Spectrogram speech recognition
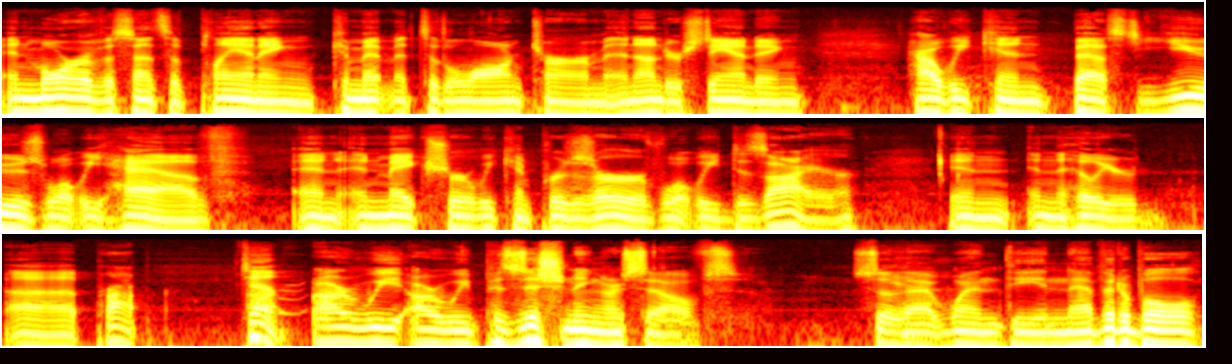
and more of a sense of planning, commitment to the long term and understanding how we can best use what we have and and make sure we can preserve what we desire in in the Hilliard uh, proper. Tim, Are we are we positioning ourselves so Yeah. that when the inevitable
